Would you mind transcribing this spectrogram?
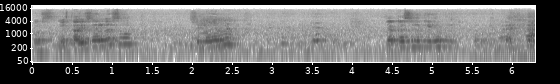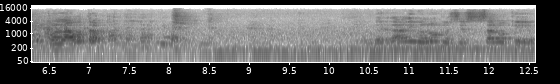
pues me está diciendo eso. ¿Se imagina? Ya casi le quedé con la otra pata. En verdad, digo, no, pues eso es algo que,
